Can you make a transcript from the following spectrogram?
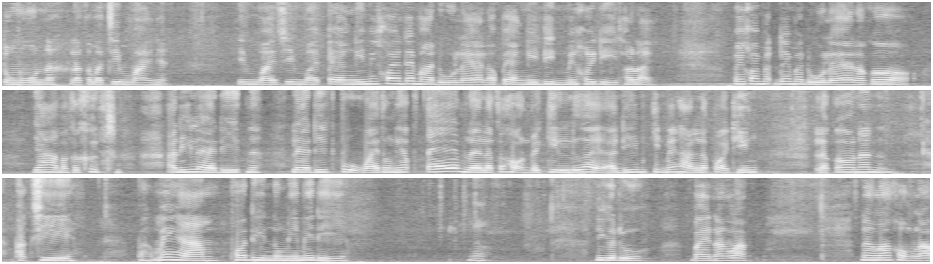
ตรงนู้นนะ แล้วก็มาจิ้มไว้เนี่ย จิ้มไว้จิ้มไว้แปลงนี้ไม่ค่อยได้มาดูแล แล้วแปลงนี้ดินไม่ค่อยดีเท่าไหร่ ไม่ค่อยมาได้มาดูแลแล้วก็หญ้ามันก็ขึ้น อันนี้แลดีดนะแลดีดปลูกไว้ตรงเนี้ยเต็มเลยแล้วก็ถอนไปกินเรื่อย อันนี้กินไม่ทันแล้วปล่อยทิ้ง แล้วก็นั่นผักชี ผักไม่งาม เพราะดินตรงนี้ไม่ดีเนาะนี่ก็ดูใบนางรัก นางรักของเรา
